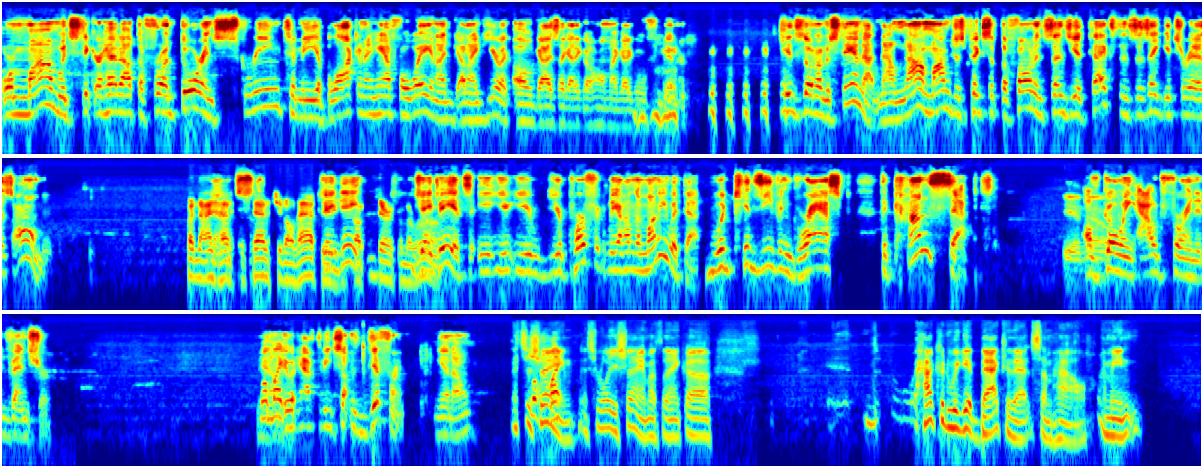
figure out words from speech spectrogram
or mom would stick her head out the front door and scream to me a block and a half away, and I'd, and I'd hear like, "Oh, guys, I got to go home. I got to go for dinner." Kids don't understand that now. Now, mom just picks up the phone and sends you a text and says, "Hey, get your ass home." But nine times out of ten, you don't have to. JD, upstairs in the room. JB, it's you, you you're perfectly on the money with that. Would kids even grasp the concept You of going out for an adventure? You Well, know, Mike- it would have to be something different, you know. It's a But why- shame. It's really a shame. I think. Uh, how could we get back to that somehow? I mean,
